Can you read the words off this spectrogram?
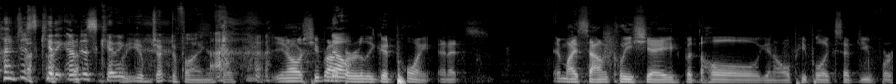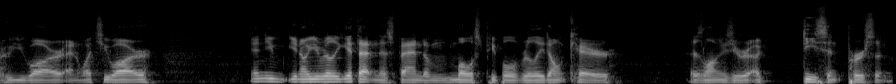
I'm just kidding. I'm just What are kidding. you objectifying her for? You know, she brought No. up a really good point, and it's it might sound cliche, but the whole you know people accept you for who you are and what you are, and you you know you really get that in this fandom. Most people really don't care as long as you're a decent person.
